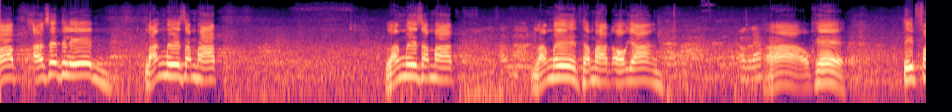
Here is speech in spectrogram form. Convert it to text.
ปรับอะเซทิลีน หลังมือสัมผัส หลังมือสัมผัส หลังมือสัมผัสออกยังออกแล้วอ่าโอเค ติดไฟ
